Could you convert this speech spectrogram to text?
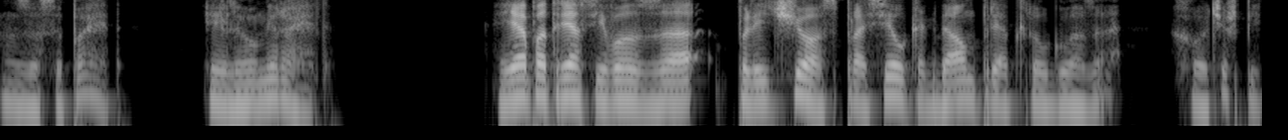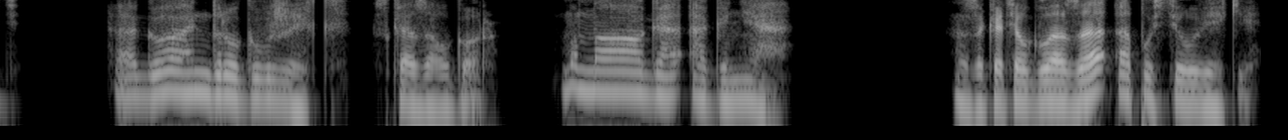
Засыпает или умирает? Я потряс его за плечо, спросил, когда он приоткрыл глаза. «Хочешь пить?» «Огонь, друг вжик», — сказал Гор. Много огня. Закатил глаза, опустил веки.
